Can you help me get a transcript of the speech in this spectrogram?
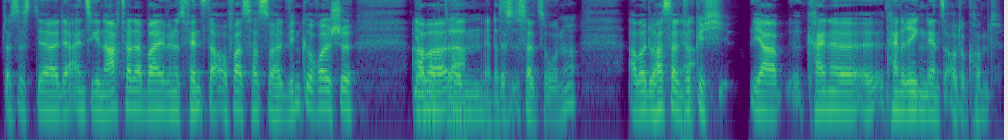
Das ist der, der einzige Nachteil dabei. Wenn du das Fenster aufhast, hast du halt Windgeräusche. Ja, aber ähm, ja, das, das ist halt so, ne? Aber du hast halt ja. wirklich, ja, keine, äh, kein Regen, der ins Auto kommt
